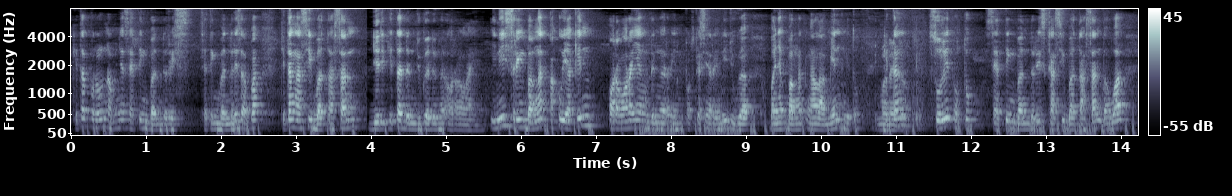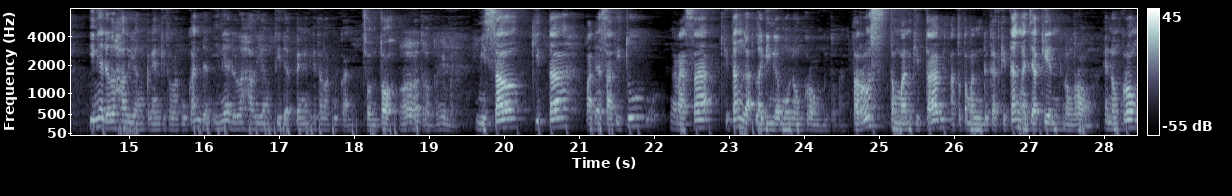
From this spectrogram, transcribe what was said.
kita perlu namanya setting boundaries. Setting boundaries apa? Kita ngasih batasan diri kita dan juga dengan orang lain. Ini sering banget aku yakin orang-orang yang dengerin podcastnya Randy juga banyak banget ngalamin gitu. Gimana kita itu? sulit untuk setting boundaries, kasih batasan bahwa ini adalah hal yang pengen kita lakukan dan ini adalah hal yang tidak pengen kita lakukan. Contoh, Oh, gitu. contoh gimana? misal kita pada saat itu ngerasa kita nggak lagi nggak mau nongkrong gitu kan. Terus teman kita atau teman dekat kita ngajakin Nongkrong. eh nongkrong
